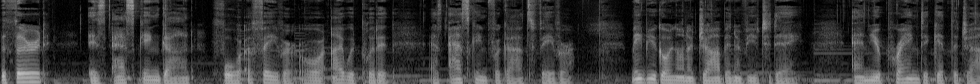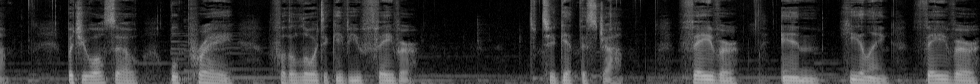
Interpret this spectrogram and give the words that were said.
The third is asking God for a favor, or I would put it as asking for God's favor. Maybe you're going on a job interview today and you're praying to get the job, but you also will pray for the Lord to give you favor to get this job, favor in healing, favor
